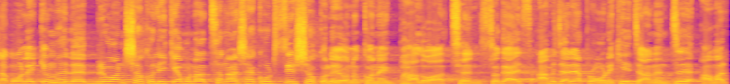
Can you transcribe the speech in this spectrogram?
আসসালামু আলাইকুম। হ্যালো এভরিওয়ান সকলেই কেমন আছেন? আশা করছি সকলে অনেক অনেক ভালো আছেন। সো গাইস আমি জানি আপনারা অনেকেই জানেন যে আমার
